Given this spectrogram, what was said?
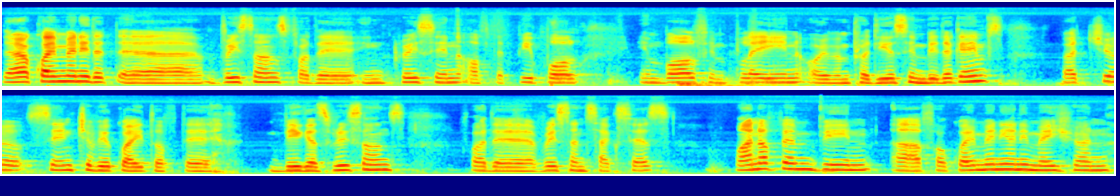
there are quite many that, uh, reasons for the increasing of the people involved in playing or even producing video games, but two seem to be quite of the biggest reasons for the recent success. One of them being uh, for quite many animation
